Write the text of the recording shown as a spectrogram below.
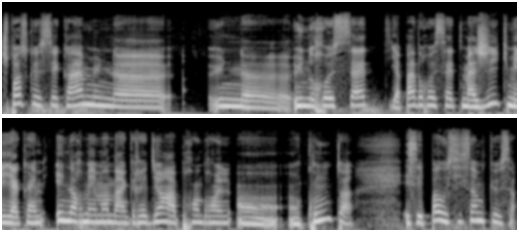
je pense que c'est quand même une euh, une, euh, une recette, il n'y a pas de recette magique, mais il y a quand même énormément d'ingrédients à prendre en, en- en compte. Et c'est pas aussi simple que ça.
